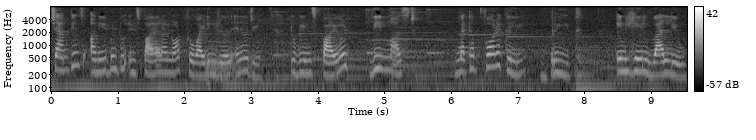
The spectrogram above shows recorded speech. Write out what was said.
Champions unable to inspire are not providing real energy. To be inspired, we must metaphorically breathe, inhale value,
